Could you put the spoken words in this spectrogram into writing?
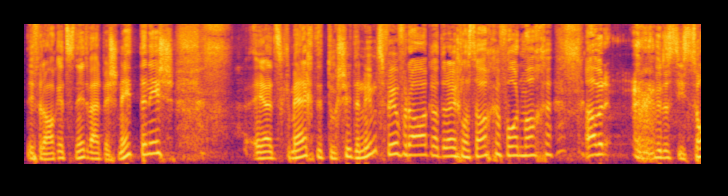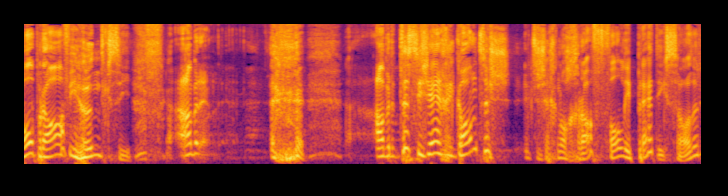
Ich frage jetzt nicht, wer beschnitten ist ich habe gemerkt, du tust nicht zu viele Fragen oder euch Sachen vormachen. Aber, das waren so brave Hunde. Aber, aber das ist eigentlich eine ganz, das ist eigentlich noch kraftvolle Predigt, oder?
